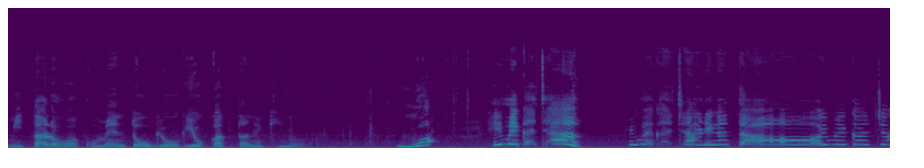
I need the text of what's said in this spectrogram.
み太郎はコメントお行儀よかったね昨日。うわひめかちゃん！ひめかちゃんありがとう！ひめかちゃん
